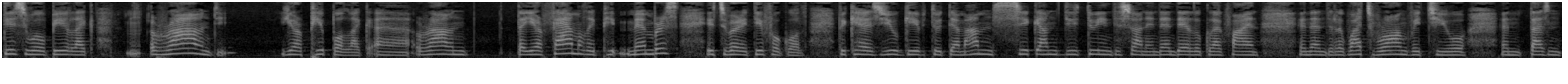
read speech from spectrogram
this will be like around your people like uh, around the, your family pe- members, it's very difficult because you give to them, I'm sick, I'm doing this one, and then they look like fine, and then they're like, what's wrong with you, and doesn't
